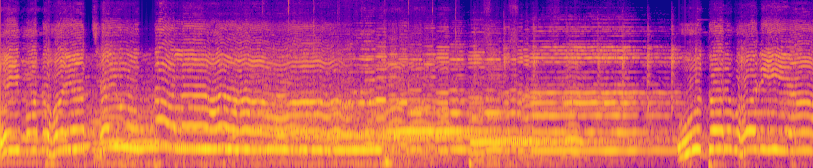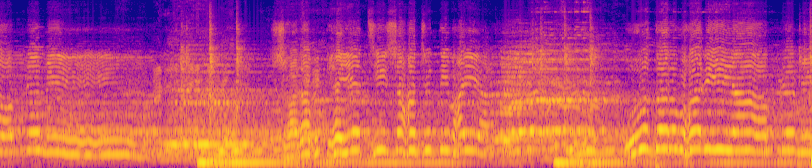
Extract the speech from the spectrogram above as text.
এই মন হয়েছে উত্তালা। উদর ভরিয়া প্রেমে। শরাব খেয়েছি শাহজুতি ভাইয়া। উদর ভরিয়া প্রেমে।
